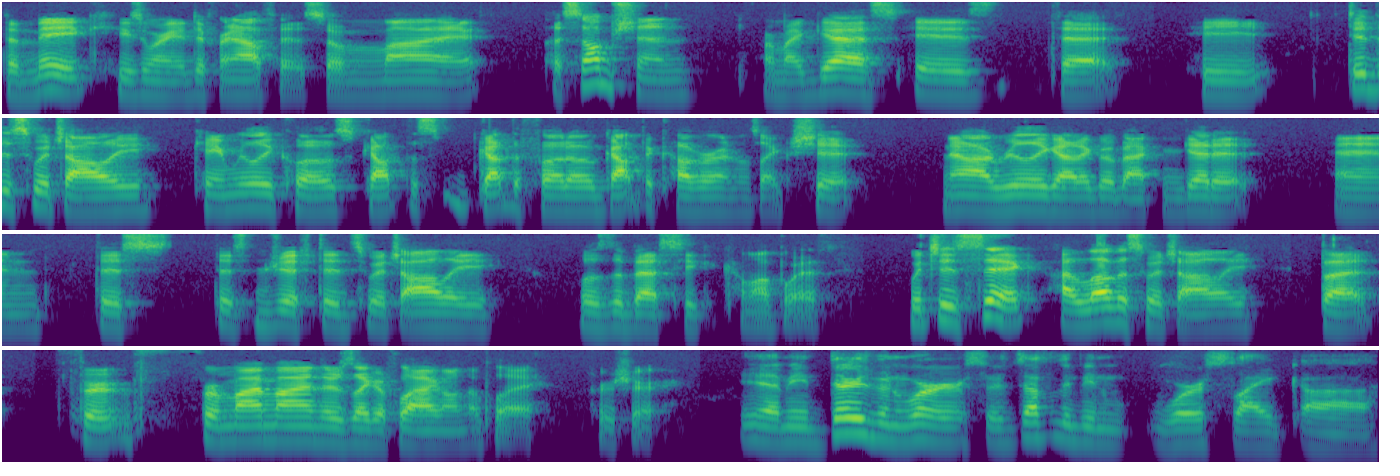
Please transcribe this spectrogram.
the make, he's wearing a different outfit. So my assumption or my guess is that he did the switch ollie, came really close, got the got the photo, got the cover, and was like, "Shit, now I really got to go back and get it." And this this drifted switch ollie was the best he could come up with, which is sick. I love a switch ollie, but for for my mind, there's like a flag on the play for sure. Yeah, I mean, there's been worse. There's definitely been worse, like uh, I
